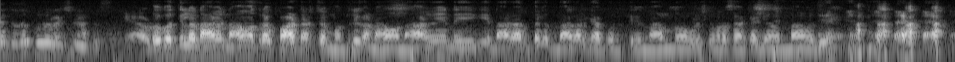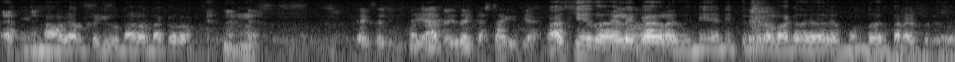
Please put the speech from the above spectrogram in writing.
ಆಗ್ತದೆ ಪುನರ್ರಚನೆ ಆಗ್ತದೆ ಸರ್? ಎರಡೂ ಗೊತ್ತಿಲ್ಲ ನಾವೇ ನಾವು ಹತ್ರ ಪಾಠ ಅಷ್ಟೇ ಮಂತ್ರಿಗಳು ನಾವು ನಾವೇನು ಈಗ ನಾಗಾರ್ ತೆಗೆದು ನಾಗಾರ್ಗೆ ಹಾಕೋತೀವಿ ನಮ್ಮ ಉಳಿಸ್ಕೊಂಡ್ರೆ ಸಾಕಾಗಿ ಅನ್ನೋದು ನಾವು ಇದೀವಿ. ಇನ್ನು ನಾವ್ಯಾರು ತೆಗೆದು ನಾವ್ಯಾರು ಕುಟುಂಬದ ಕಷ್ಟ ಆಗಿದ್ಯಾ? ರಾಜಕೀಯದ ಹೇಳಲಿಕ್ಕೆ ಆಗಲ್ಲ ಇದು ನೀ ನಿತ್ಯ ನೀರಲ್ಲ ಹಾಗಾದ್ರೆ ಮುಂದೆ ಹರಿತಾನೆ ಇರ್ತದೆ ಇದು.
